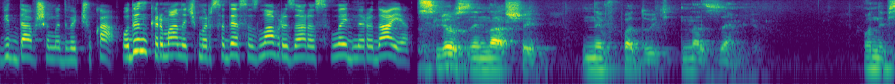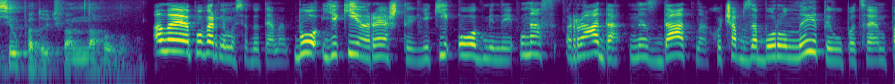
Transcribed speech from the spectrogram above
віддавши Медведчука. Один керманич Мерседеса з Лаври зараз ледь не ридає. Сльози наші не впадуть на землю. Вони всі впадуть вам на голову. Але повернемося до теми. Бо які арешти, які обміни у нас рада не здатна, хоча б заборонити УПЦ МП,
